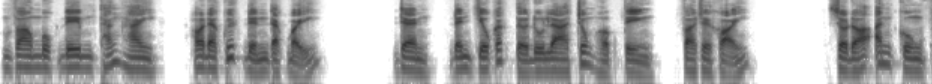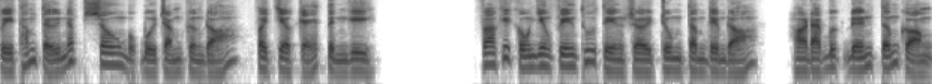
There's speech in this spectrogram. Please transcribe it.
Vào một đêm tháng 2, họ đã quyết định đặt bẫy. Dan đánh dấu các tờ đô la trong hộp tiền và rời khỏi. Sau đó anh cùng vị thám tử nấp sâu một bụi rậm gần đó và chờ kẻ tình nghi. Và khi cậu nhân viên thu tiền rời trung tâm đêm đó, họ đã bước đến tóm gọn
